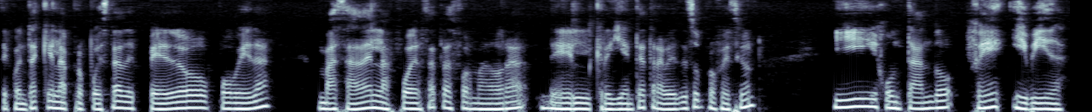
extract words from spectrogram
Se cuenta que la propuesta de Pedro Poveda, basada en la fuerza transformadora del creyente a través de su profesión, y juntando fe y vida.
